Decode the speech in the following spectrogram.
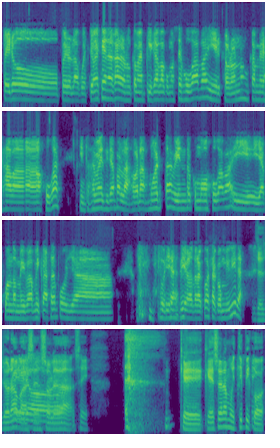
Pero, pero la cuestión es que claro, nunca me explicaba cómo se jugaba y el cabrón nunca me dejaba jugar. Y entonces me tiraba las horas muertas viendo cómo jugaba y, y ya cuando me iba a mi casa pues ya, ya hacía otra cosa con mi vida. Ya llorabas Pero- en soledad, sí. que, que eso era muy típico,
